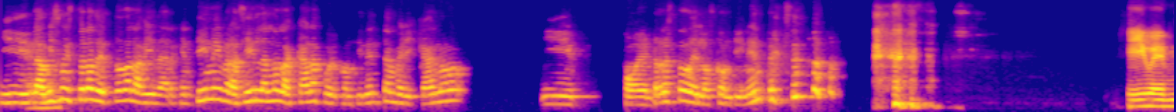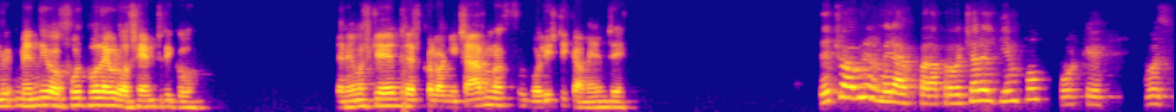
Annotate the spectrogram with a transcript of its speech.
Y la misma historia de toda la vida. Argentina y Brasil dando la cara por el continente americano y por el resto de los continentes. sí, güey, mendigo fútbol eurocéntrico. Tenemos que descolonizarnos futbolísticamente. De hecho, Abner, mira, para aprovechar el tiempo, porque, pues,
